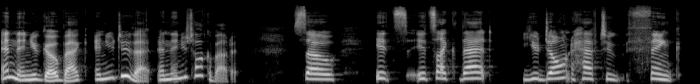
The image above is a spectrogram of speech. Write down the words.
And then you go back and you do that, and then you talk about it. So it's it's like that you don't have to think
